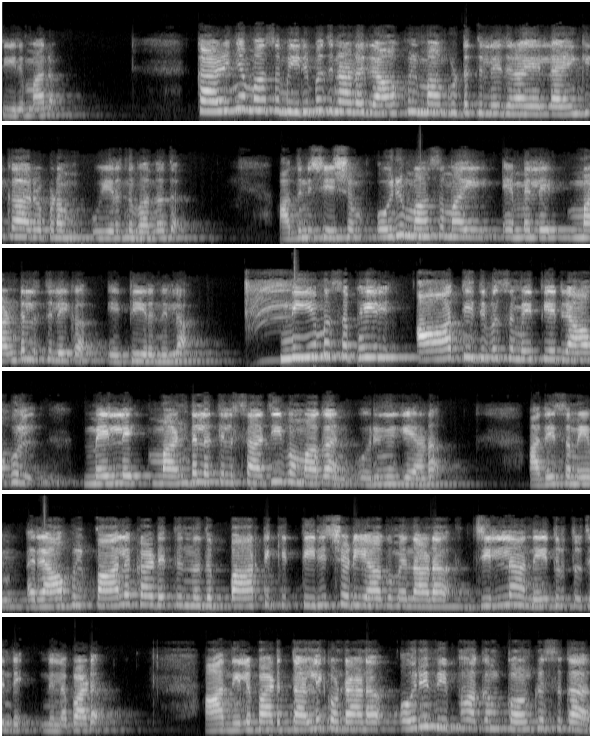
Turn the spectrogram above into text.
തീരുമാനം. കഴിഞ്ഞ മാസം ഇരുപതിനാണ് രാഹുൽ മാങ്കുട്ടത്തിനെതിരായ ലൈംഗികാരോപണം ഉയർന്നു വന്നത്. അതിനുശേഷം ഒരു മാസമായി എം എൽ എ മണ്ഡലത്തിലേക്ക് എത്തിയിരുന്നില്ല. നിയമസഭയിൽ ആദ്യ ദിവസം എത്തിയ രാഹുൽ മെല്ലെ മണ്ഡലത്തിൽ സജീവമാകാൻ ഒരുങ്ങുകയാണ്. അതേസമയം രാഹുൽ പാലക്കാട് എത്തുന്നത് പാർട്ടിക്ക് തിരിച്ചടിയാകുമെന്നാണ് ജില്ലാ നേതൃത്വത്തിന്റെ നിലപാട്. ആ നിലപാട് തള്ളിക്കൊണ്ടാണ് ഒരു വിഭാഗം കോൺഗ്രസുകാർ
